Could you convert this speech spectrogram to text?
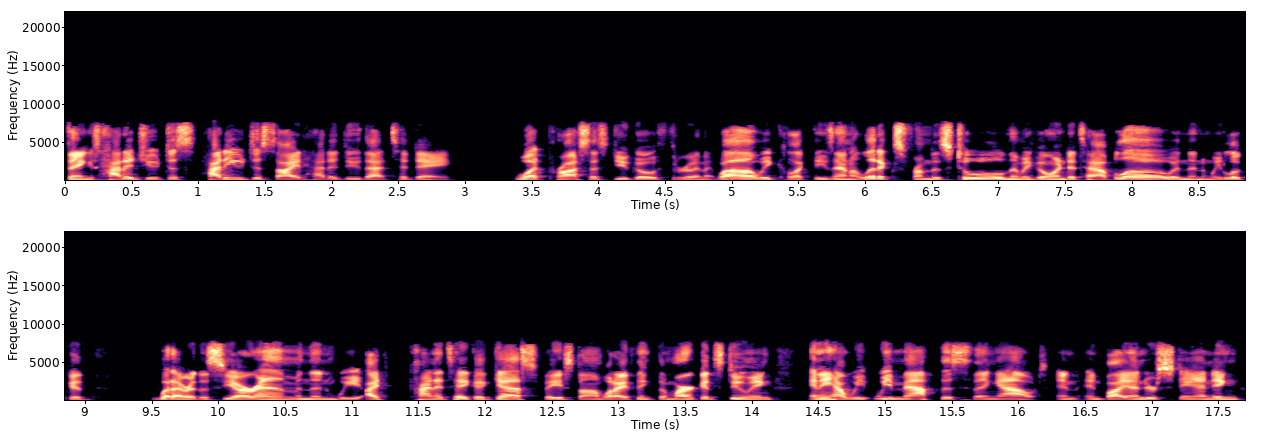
things. How did you just how do you decide how to do that today? What process do you go through? And well we collect these analytics from this tool and then we go into tableau and then we look at whatever the crm and then we i kind of take a guess based on what i think the market's doing. Anyhow we we map this thing out. And and by understanding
